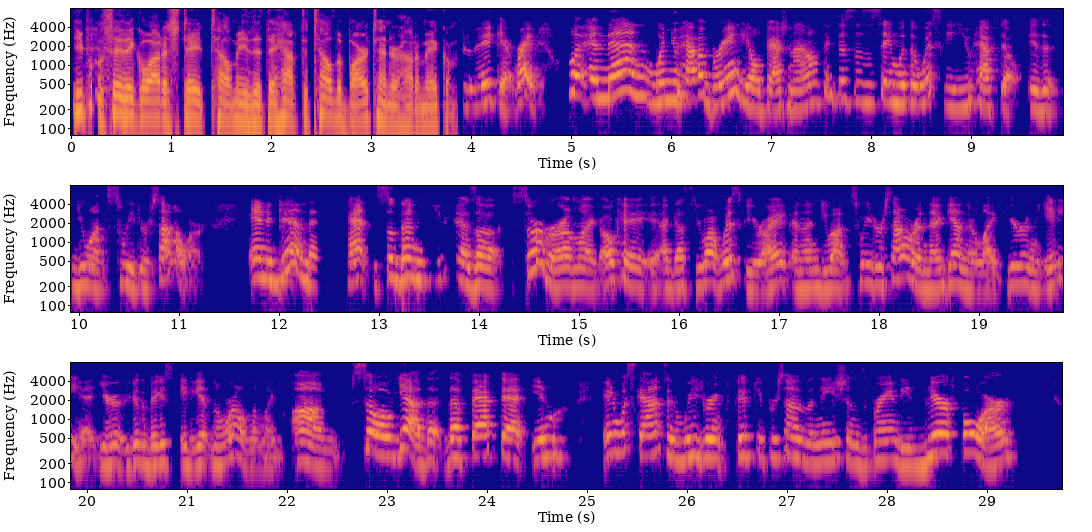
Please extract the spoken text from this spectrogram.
People who say they go out of state tell me that they have to tell the bartender how to make them. To make it right. Well, and then when you have a brandy old fashioned, I don't think this is the same with a whiskey. You have to, is it you want sweet or sour? And again, and so then as a server, I'm like, okay, I guess you want whiskey, right? And then do you want sweet or sour? And then again, they're like, you're an idiot. You're you're the biggest idiot in the world. And I'm like, um, so yeah, the the fact that in in Wisconsin we drink 50% of the nation's brandy, therefore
